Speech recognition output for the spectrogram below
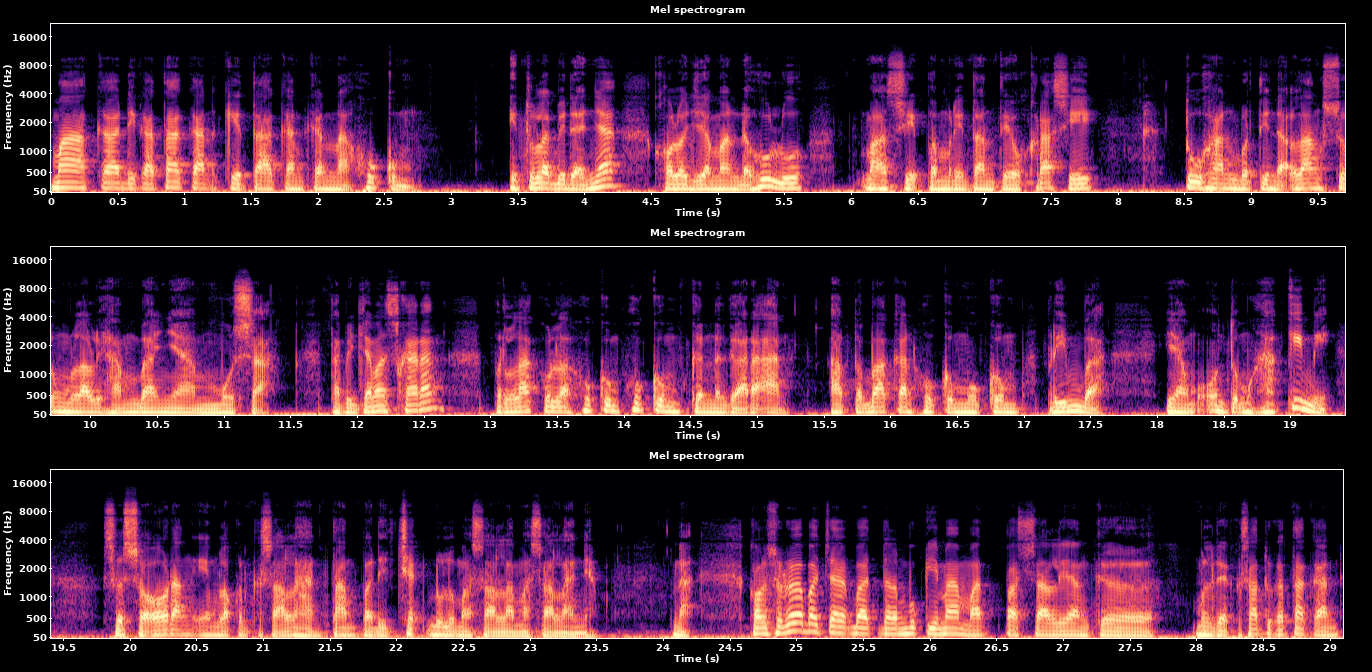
maka dikatakan kita akan kena hukum. Itulah bedanya kalau zaman dahulu masih pemerintahan teokrasi, Tuhan bertindak langsung melalui hambanya Musa. Tapi zaman sekarang berlakulah hukum-hukum kenegaraan atau bahkan hukum-hukum perimba yang untuk menghakimi seseorang yang melakukan kesalahan tanpa dicek dulu masalah-masalahnya. Nah, kalau saudara baca, baca dalam buku Imamat pasal yang ke mulai ke satu katakan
